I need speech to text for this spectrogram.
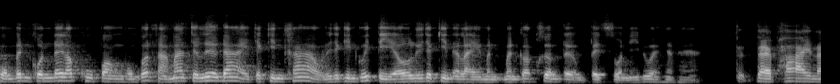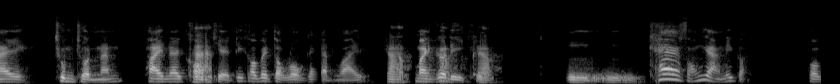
ผมเป็นคนได้รับคูปอง ผมก็สามารถจะเลือกได้จะกินข้าว หรือจะกินก๋วยเตี๋ยว หรือจะกินอะไรมันมันก็เพิ่มเติมไปส่วนนี้ด้วยใช่ไหมฮะแต่แต่ภายในชุมชนนั้น ภายในขอบครับเขตที่เขาไปตกลงกันไว้ครับมันก็ครับดีขึ้นครับอืมอืมแค่สองอย่างนี้ก่อน ผม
